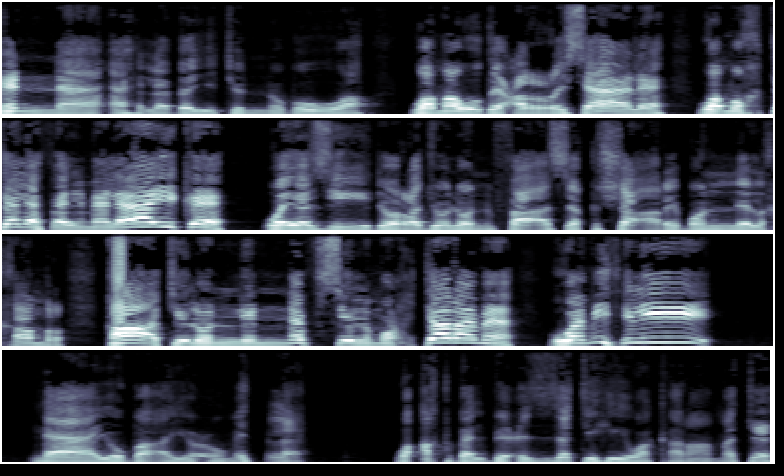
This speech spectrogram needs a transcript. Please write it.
إنا أهل بيت النبوة وموضع الرسالة ومختلف الملائكة. ويزيد رجل فاسق شارب للخمر قاتل للنفس المحترمة ومثلي لا يبايع مثله وأقبل بعزته وكرامته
